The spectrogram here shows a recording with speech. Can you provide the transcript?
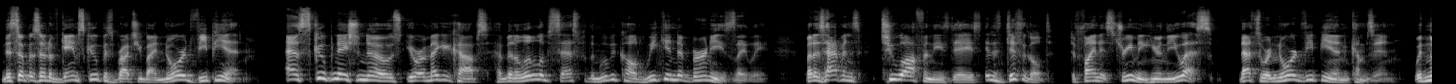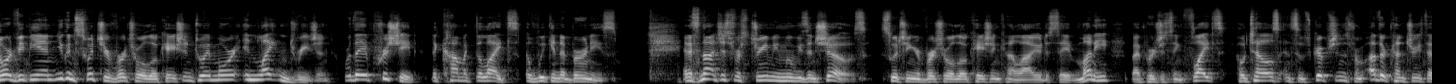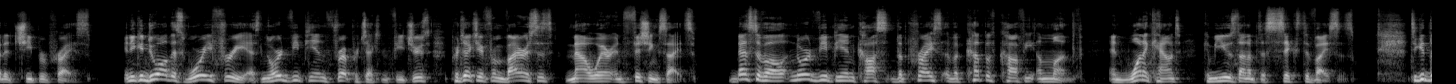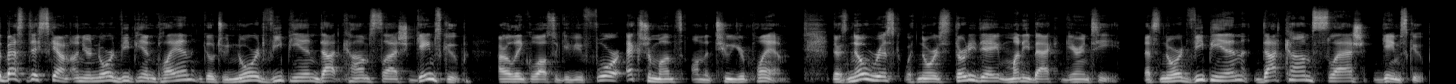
This episode of Game Scoop is brought to you by NordVPN. As Scoop Nation knows, your Omega Cops have been a little obsessed with a movie called Weekend at Bernie's lately. But as happens too often these days, it is difficult to find it streaming here in the US. That's where NordVPN comes in. With NordVPN, you can switch your virtual location to a more enlightened region where they appreciate the comic delights of Weekend at Bernie's. And it's not just for streaming movies and shows. Switching your virtual location can allow you to save money by purchasing flights, hotels, and subscriptions from other countries at a cheaper price. And you can do all this worry free as NordVPN threat protection features protect you from viruses, malware, and phishing sites. Best of all, NordVPN costs the price of a cup of coffee a month, and one account can be used on up to six devices. To get the best discount on your NordVPN plan, go to nordvpn.com slash gamescoop. Our link will also give you four extra months on the two-year plan. There's no risk with Nord's 30-day money-back guarantee. That's nordvpn.com slash gamescoop.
